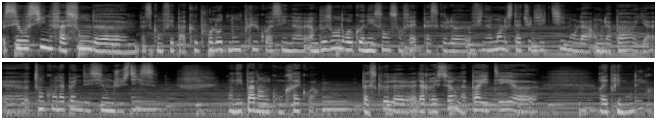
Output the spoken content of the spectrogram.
C'est aussi une façon de, parce qu'on fait pas que pour l'autre non plus, quoi. C'est un besoin de reconnaissance en fait, parce que le, finalement le statut de victime, on l'a, on l'a pas. Euh, tant qu'on n'a pas une décision de justice, on n'est pas dans le concret, quoi. Parce que l'agresseur n'a pas été euh, réprimandé, quoi.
